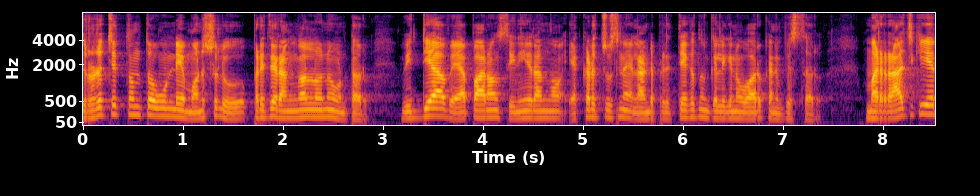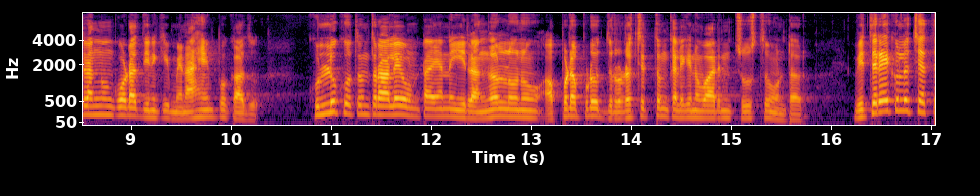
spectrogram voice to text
దృఢచిత్తంతో ఉండే మనుషులు ప్రతి రంగంలోనూ ఉంటారు. విద్య వ్యాపారం సినీ రంగం ఎక్కడ చూసినా ఇలాంటి ప్రత్యేకతను కలిగిన వారు కనిపిస్తారు. మరి రాజకీయ రంగం కూడా దీనికి మినహాయింపు కాదు. కుళ్ళు కుతంత్రాలే ఉంటాయన్న ఈ రంగంలోనూ అప్పుడప్పుడు దృఢచిత్తం కలిగిన వారిని చూస్తూ ఉంటారు. వ్యతిరేకుల చేత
